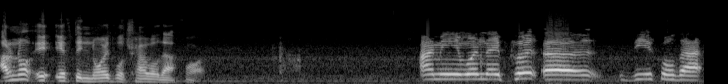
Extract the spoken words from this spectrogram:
I don't know if, if the noise will travel that far. I mean, when they put a vehicle that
